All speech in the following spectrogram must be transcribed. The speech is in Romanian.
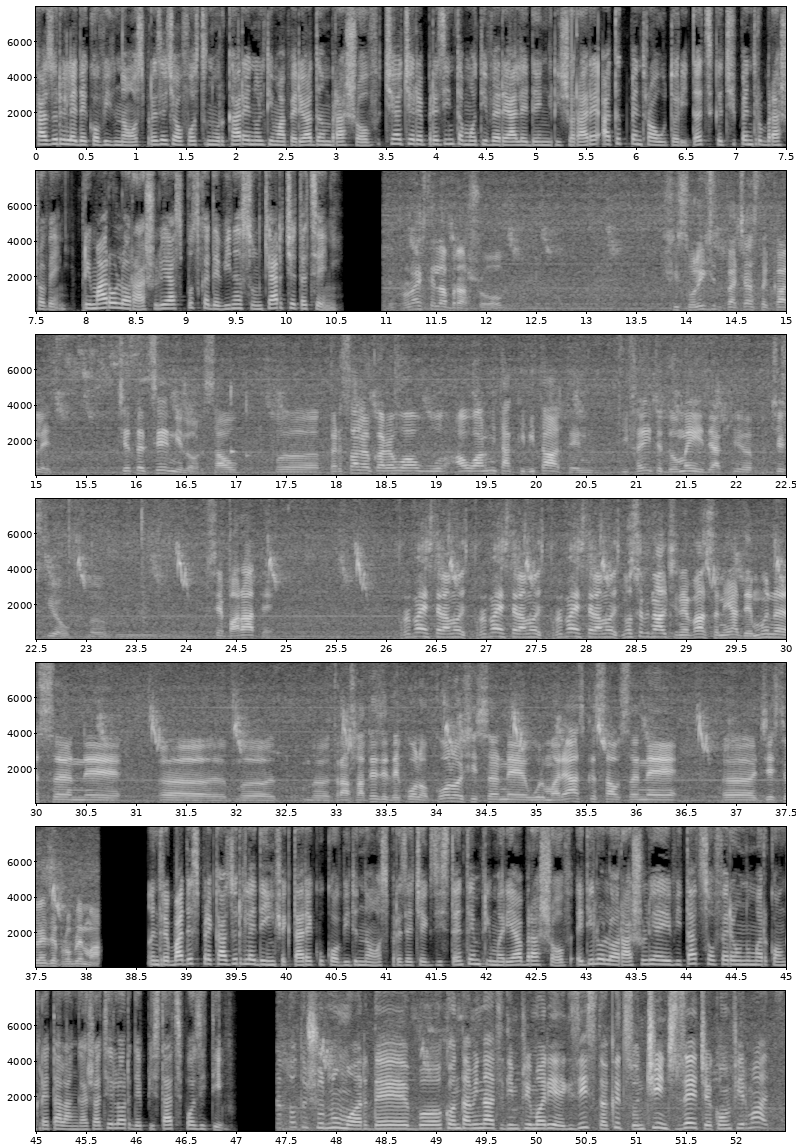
Cazurile de COVID-19 au fost în urcare în ultima perioadă în Brașov, ceea ce reprezintă motive reale de îngrijorare atât pentru autorități cât și pentru brașoveni. Primarul orașului a spus că de vină sunt chiar cetățenii. Problema este la Brașov și solicit pe această cale cetățenilor sau uh, persoanelor care au, au, au o anumită activitate în diferite domenii de activ, ce știu eu, uh, separate, Problema este la noi, problema este la noi, problema este la noi. Nu o să vină altcineva să ne ia de mână, să ne uh, uh, uh, translateze de colo-colo și să ne urmărească sau să ne uh, gestioneze problema. Întrebat despre cazurile de infectare cu COVID-19 existente în primăria Brașov, edilul orașului a evitat să ofere un număr concret al angajaților depistați pozitiv. Totuși un număr de bă, contaminați din primărie există? Cât sunt? 5, 10 confirmați?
